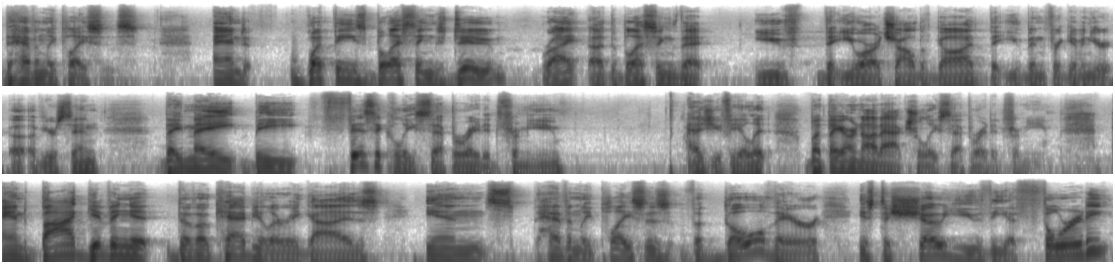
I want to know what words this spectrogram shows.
the heavenly places. And what these blessings do, right? Uh, the blessings that you've that you are a child of God, that you've been forgiven your, uh, of your sin, they may be physically separated from you as you feel it, but they are not actually separated from you. And by giving it the vocabulary, guys, in heavenly places, the goal there is to show you the authority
